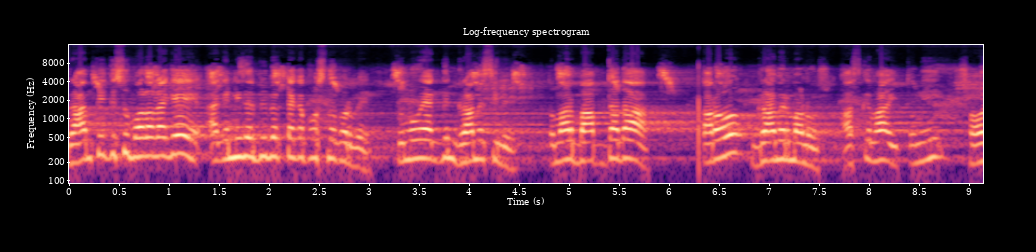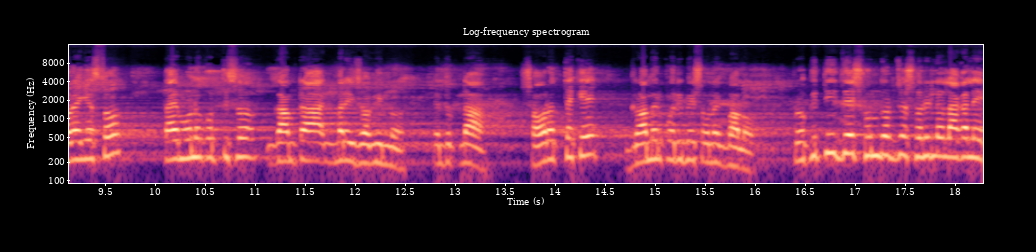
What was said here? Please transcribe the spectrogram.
গ্রামকে কিছু বলার আগে আগে নিজের বিবেকটাকে প্রশ্ন করবে, তুমিও একদিন গ্রামে ছিলে, তোমার বাপ দাদা তারাও গ্রামের মানুষ। আজকে ভাই, তুমি শহরে গেছো, তাই মনে করতেছো গ্রামটা একবারেই জঘন্য। কিন্তু না, শহরের থেকে গ্রামের পরিবেশ অনেক ভালো। প্রকৃতির যে সৌন্দর্য শরীরে লাগালে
